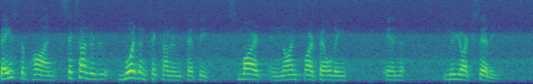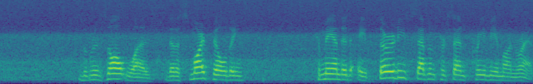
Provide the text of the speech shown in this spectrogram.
based upon 600, more than 650 smart and non-smart buildings in New York City. The result was that a smart building commanded a 37% premium on rent.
